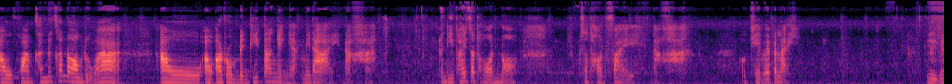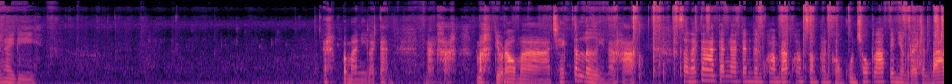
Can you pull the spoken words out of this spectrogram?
เอาความคันนึกขนองหรือว่าเอาเอาอารมณ์เป็นที่ตั้งอย่างเงี้ยไม่ได้นะคะ อันนี้ไพ่สะท้อนเนาะสะท้อนไฟนะคะ โอเคไม่เป็นไร หรือยังไงดีอะประมาณนี้ละกันนะคะ มาเดี๋ยวเรามาเช็คกันเลยนะคะสถานการณ์การงานการเงินความรักความสัมพันธ์ของคุณโชคลาภเป็นอย่างไรกันบ้าง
